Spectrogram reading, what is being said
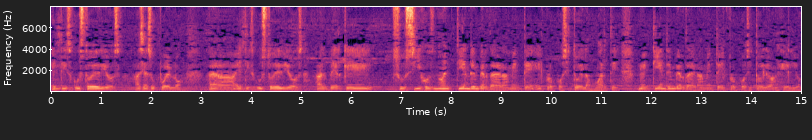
el disgusto de Dios hacia su pueblo, ah, el disgusto de Dios al ver que sus hijos no entienden verdaderamente el propósito de la muerte, no entienden verdaderamente el propósito del Evangelio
